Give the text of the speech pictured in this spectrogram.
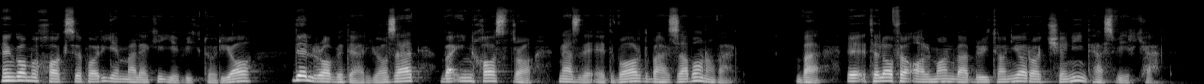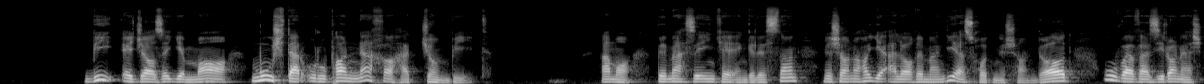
هنگام خاکسپاری ملکه ویکتوریا دل را به دریا زد و این خواست را نزد ادوارد بر زبان آورد و ائتلاف آلمان و بریتانیا را چنین تصویر کرد. بی اجازه ما موش در اروپا نخواهد جنبید. اما به محض اینکه انگلستان نشانه های علاقمندی از خود نشان داد او و وزیرانش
